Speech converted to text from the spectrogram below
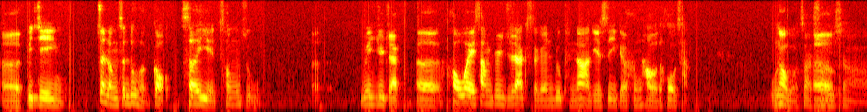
呃，毕竟阵容深度很够，侧翼也充足。呃，Reggie Jack 呃后卫上 r i d g e Jackson 跟 Luke Kennard 也是一个很好的后场。那我再说一下。呃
